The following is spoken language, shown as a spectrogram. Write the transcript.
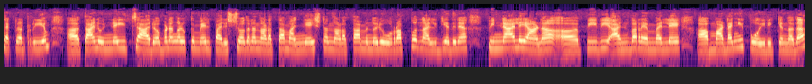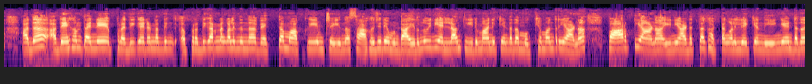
സെക്രട്ടറിയും താൻ ഉന്നയിച്ച ആരോപണങ്ങൾക്ക് മേൽ പരിശോധന നടത്താം അന്വേഷണം നടത്താം എന്നൊരു ഉറപ്പ് നൽകിയതിന് പിന്നാലെയാണ് ആ, P V Anvar M L A മടങ്ങിപ്പോയിരിക്കുന്നത്. അത് അദ്ദേഹം തന്നെ പ്രതികരണ പ്രതികരണങ്ങളിൽ നിന്ന് വ്യക്തമാക്കുകയും ചെയ്യുന്ന സാഹചര്യം ഉണ്ടായിരുന്നു ഇനി എല്ലാം തീരുമാനിക്കേണ്ടത് മുഖ്യമന്ത്രിയാണ് പാർട്ടിയാണ് ഇനി അടുത്ത ഘട്ടങ്ങളിലേക്ക് നീങ്ങേണ്ടത്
